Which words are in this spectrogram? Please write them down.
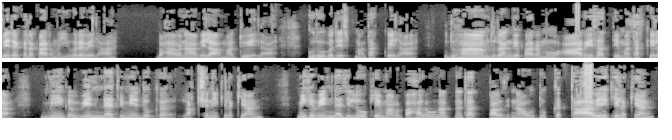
පෙර කළ කර්ම ඉවර වෙලා භාවනා වෙලා මතු වෙලා ගුරු උපදේශ මතක් වෙලා බුදුහාමුදුරන්ගේ පරමෝ ආර්ය සත්‍ය මතක් වෙලා මේක වෙන්න ඇති මේ දුක ලක්ෂණය කියලා කියන්නේ. මේක වෙන්න ඇති ලෝකේ මම පහළ වුණත් නැතත් පවතිනා වූ දුක්ඛතාවය කියලා කියන්නේ.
